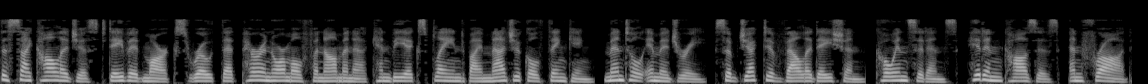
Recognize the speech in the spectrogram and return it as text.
The psychologist David Marks wrote that paranormal phenomena can be explained by magical thinking, mental imagery, subjective validation, coincidence, hidden causes, and fraud.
